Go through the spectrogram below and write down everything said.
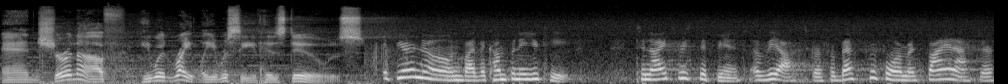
And sure enough, he would rightly receive his dues. If you're known by the company you keep, tonight's recipient of the Oscar for Best Performance by an Actor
